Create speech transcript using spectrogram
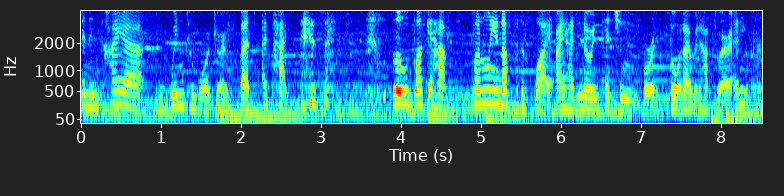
An entire winter wardrobe, but I packed this little bucket hat. Funnily enough for the flight, I had no intention or thought I would have to wear it anywhere,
